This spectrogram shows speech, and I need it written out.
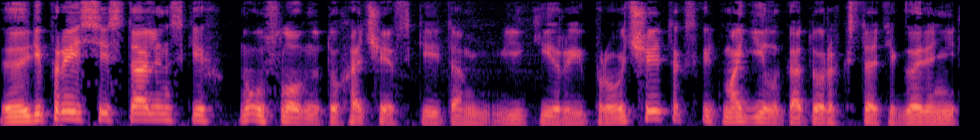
э, репрессий сталинских, ну, условно, Тухачевские, там, Якиры и прочие, так сказать, могилы которых, кстати говоря, не,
